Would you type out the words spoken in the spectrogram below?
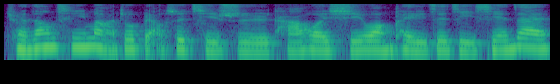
权杖七嘛，就表示其实他会希望可以自己先在。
